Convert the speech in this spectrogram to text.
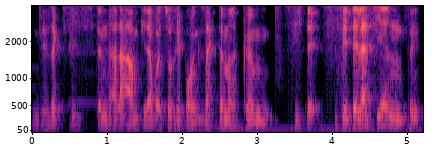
désactiver le système d'alarme, puis la voiture répond exactement comme si c'était si la tienne, tu sais.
